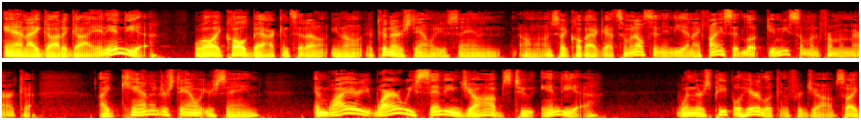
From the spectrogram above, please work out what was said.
and I got a guy in India. Well, I called back and said I don't, you know, I couldn't understand what he was saying, and uh, so I called back. I got someone else in India, and I finally said, "Look, give me someone from America. I can't understand what you're saying, and why are you, why are we sending jobs to India when there's people here looking for jobs?" So I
